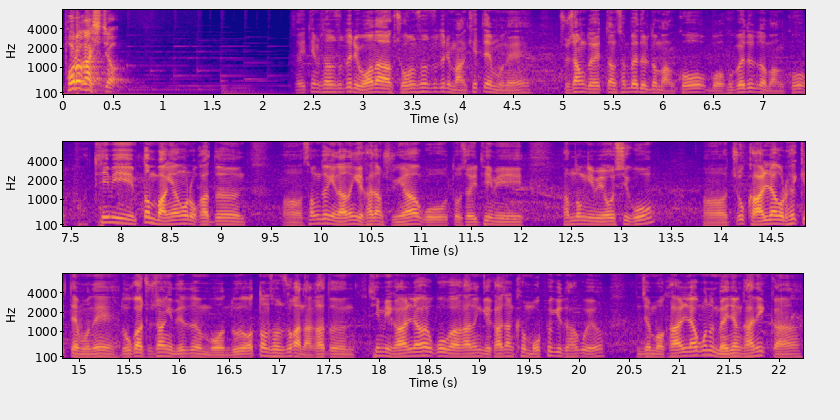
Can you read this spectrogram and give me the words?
보러 가시죠. 저희 팀 선수들이 워낙 좋은 선수들이 많기 때문에 주장도 했던 선배들도 많고 뭐 후배들도 많고 팀이 어떤 방향으로 가든 어, 성적이 나는 게 가장 중요하고 또 저희 팀이 감독님이 오시고 어, 쭉 가을야구를 했기 때문에 누가 주장이 되든 뭐 누- 어떤 선수가 나가든 팀이 가을야구가 가는 게 가장 큰 목표기도 하고요. 이제 뭐 가을야구는 매년 가니까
